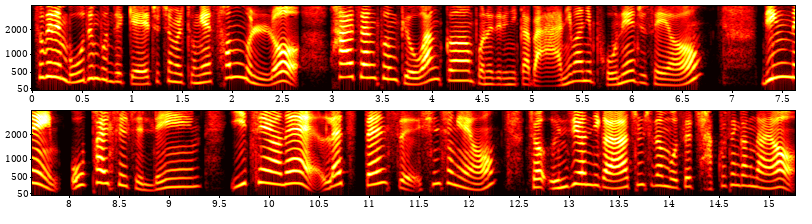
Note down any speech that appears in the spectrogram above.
소개된 모든 분들께 추첨을 통해 선물로 화장품 교환권 보내드리니까 많이 많이 보내주세요. 닉네임 5877님, 이채연의 Let's Dance 신청해요. 저 은지 언니가 춤추는 모습 자꾸 생각나요.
